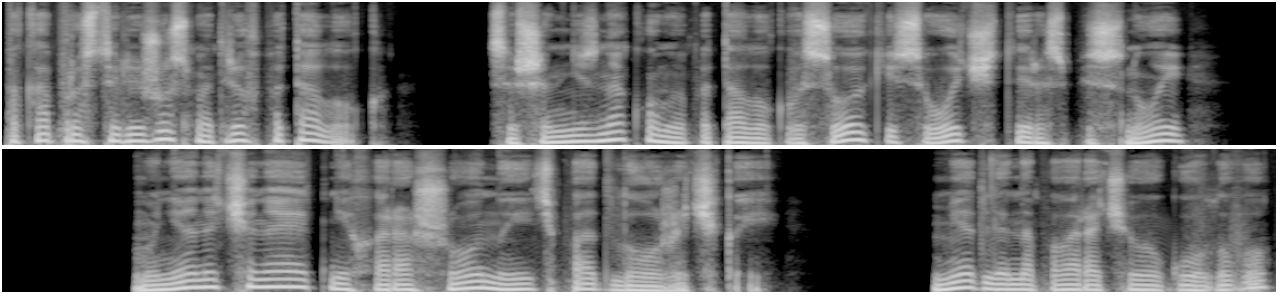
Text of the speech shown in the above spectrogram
Пока просто лежу, смотрю в потолок. Совершенно незнакомый потолок, высокий, сводчатый, расписной — мне начинает нехорошо ныть под ложечкой. Медленно поворачиваю голову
